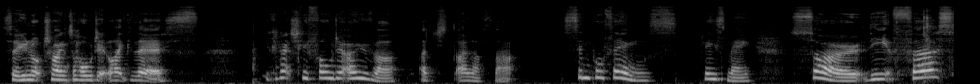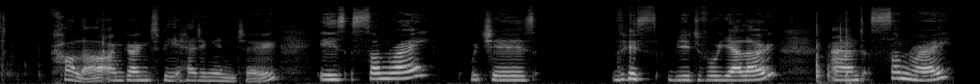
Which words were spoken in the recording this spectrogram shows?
so you're not trying to hold it like this. You can actually fold it over. I just, I love that. Simple things please me. So the first colour I'm going to be heading into is Sunray, which is this beautiful yellow. And Sunray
